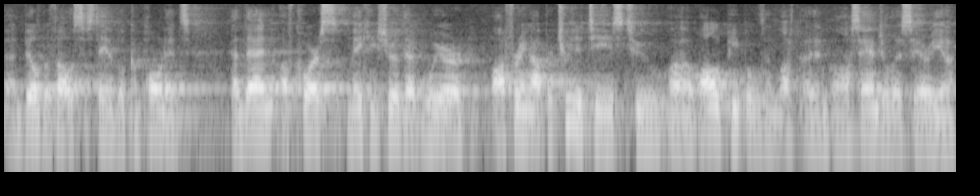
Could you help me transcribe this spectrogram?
and built with all the sustainable components. And then, of course, making sure that we're offering opportunities to uh, all peoples in Los, in Los Angeles area.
